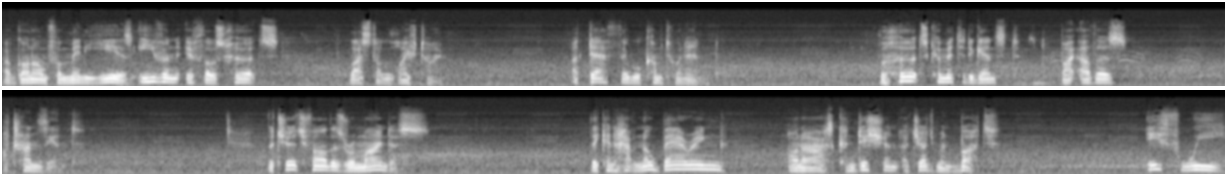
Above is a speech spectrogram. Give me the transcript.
have gone on for many years, even if those hurts last a lifetime. At death, they will come to an end. The hurts committed against by others are transient. The Church Fathers remind us they can have no bearing on our condition a judgment, but if we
